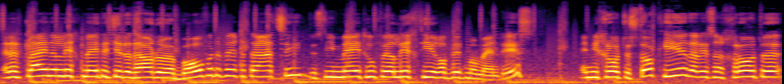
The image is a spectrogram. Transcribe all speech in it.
En het kleine lichtmetertje dat houden we boven de vegetatie. Dus die meet hoeveel licht hier op dit moment is. En die grote stok hier, dat is een grote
